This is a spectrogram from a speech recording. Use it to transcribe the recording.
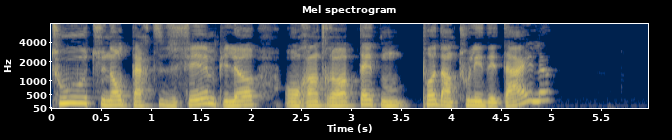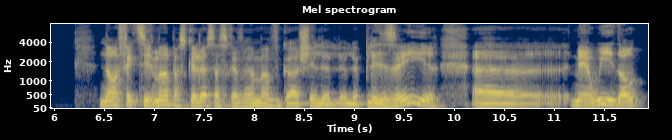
toute une autre partie du film, puis là, on rentrera peut-être pas dans tous les détails. Non, effectivement, parce que là, ça serait vraiment vous gâcher le, plaisir. mais oui, donc,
